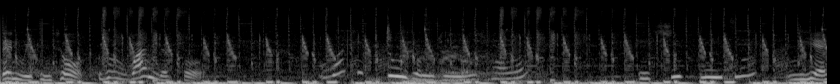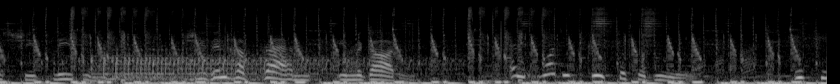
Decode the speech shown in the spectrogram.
Then we can talk. Wonderful. What is Susan doing, Carol? Is she sleeping? Yes, she's sleeping. She's in her pram in the garden. And what is Christopher doing? Is he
